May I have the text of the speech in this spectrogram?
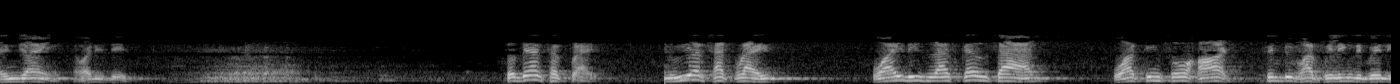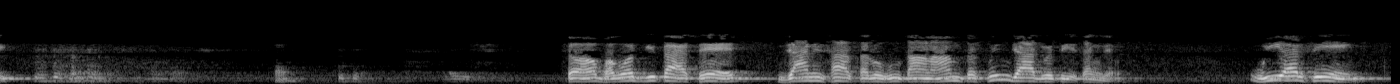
enjoying. What is this? So they are surprised. And we are surprised why these rascals are working so hard simply for filling the belly. so Bhagavad Gita says, Janisa sarvabhutanam tasmin jagrati sangyam. We are seeing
